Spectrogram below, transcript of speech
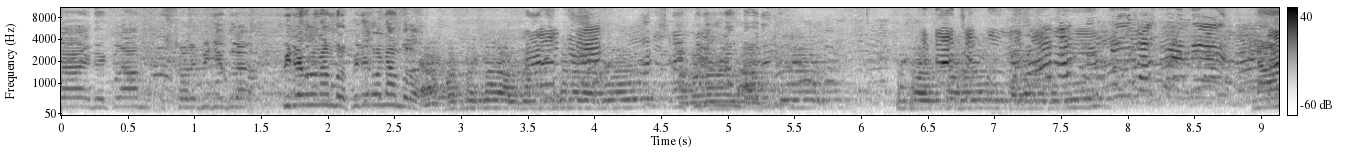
শাখায় দেখলাম স্টলের ভিডিওগুলো। পিঠাগুলোর নাম বলো পিঠাগুলোর নাম বলো। এই নাম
